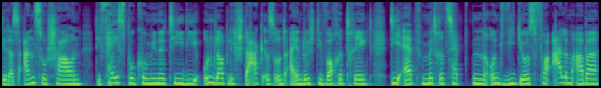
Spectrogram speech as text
dir das anzuschauen, die Facebook-Community, die unglaublich stark ist und einen durch die Woche trägt, die App mit Rezepten und Videos Videos, vor allem aber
